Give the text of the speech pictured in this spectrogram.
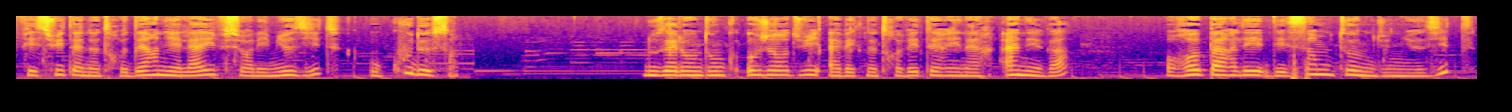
fait suite à notre dernier live sur les myosites au coup de sang. Nous allons donc aujourd'hui avec notre vétérinaire Aneva reparler des symptômes d'une myosite,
